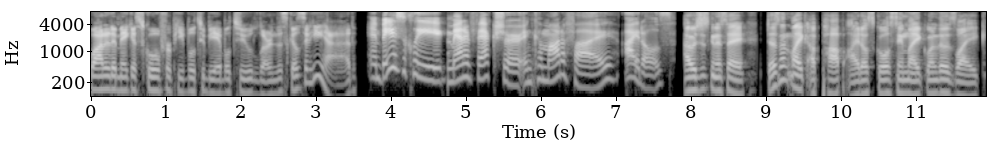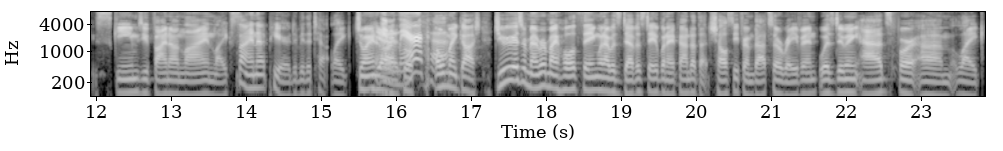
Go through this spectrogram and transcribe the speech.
wanted to make a school for people to be able to learn the skills that he had. And basically manufacture and commodify idols. I was just gonna say, doesn't like a pop idol school seem like one of those like schemes you find online, like sign up here to be the ta- like join Yeah. our In school. America. Oh my gosh, do you guys remember my whole thing when I was devastated when I found out that Chelsea from That's So Raven was doing ads for um like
